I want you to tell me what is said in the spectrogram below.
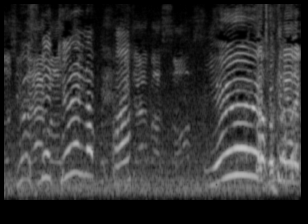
So Will Smith killing up, huh? She died by. Yeah. Took it out of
